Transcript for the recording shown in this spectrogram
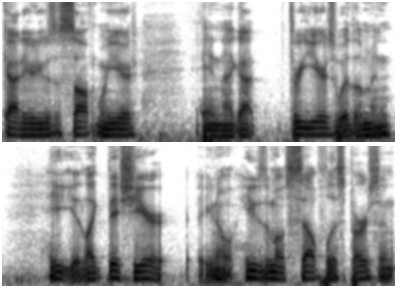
got here. He was a sophomore year, and I got three years with him. And he like this year, you know, he was the most selfless person.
